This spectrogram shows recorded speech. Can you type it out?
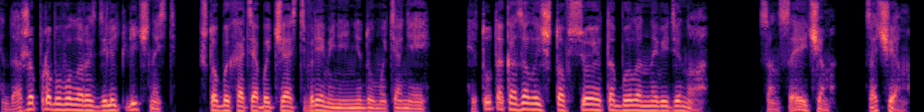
и даже пробовал разделить личность, чтобы хотя бы часть времени не думать о ней. И тут оказалось, что все это было наведено. Сансейчем? Зачем?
